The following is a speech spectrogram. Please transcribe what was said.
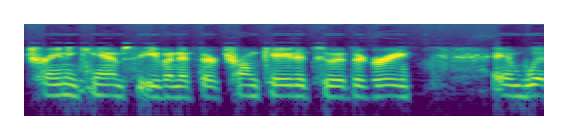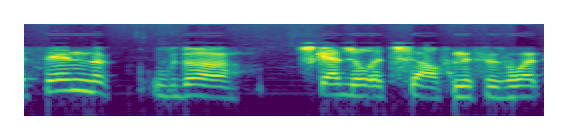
training camps, even if they're truncated to a degree. And within the the schedule itself, and this is what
